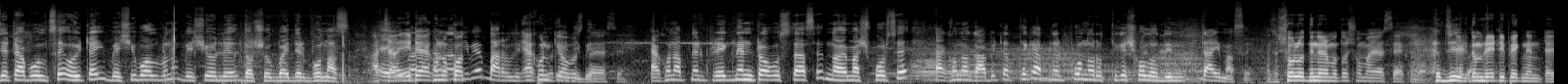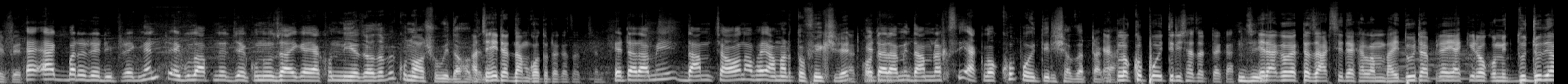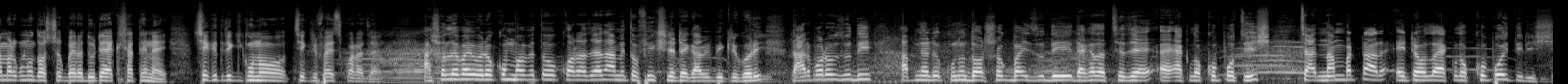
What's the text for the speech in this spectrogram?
যেটা বলছে ওইটাই বেশি বলব না বেশি হলে দর্শক ভাইদের বোনাস। আচ্ছা, এটা এখনও কত- বারো লিটার এখন কি অবস্থায় আছে? এখন আপনার প্রেগনেন্ট অবস্থা আছে নয় মাস পড়ছে এখনও গাবিটার থেকে আপনার পনেরো থেকে ষোলো দিন টাইম আছে। আচ্ছা ষোলো দিনের মতো সময় আছে এখনও? জি একদম রেডি প্রেগনেন্ট টাইপের একবারে রেডি প্রেগনেন্ট এগুলো আপনার যে কোনো জায়গায় এখন নিয়ে যাওয়া যাবে কোনো অসুবিধা হবে আচ্ছা এটার দাম কত টাকা চাচ্ছেন? এটার আমি দাম চাওয়া না ভাই আমার তো ফিক্স রেট এটার আমি দাম রাখছি এক লক্ষ পঁয়ত্রিশ হাজার টাকা। এক লক্ষ পঁয়ত্রিশ হাজার টাকা। এর আগেও একটা জার্সি দেখালাম ভাই দুইটা প্রায় একই রকমই। যদি আমার কোনো দর্শক ভাইরা দুইটা একসাথে নেয় সেক্ষেত্রে কি কোনো স্যাক্রিফাইস করা যায়? আসলে ভাই ওরকম ভাবে তো করা যায় না। আমি তো ফিক্স রেটে গাবি বিক্রি করি। তারপরেও যদি আপনার কোনো দর্শক ভাই যদি দেখা যাচ্ছে যে এক লক্ষ পঁচিশ চার নাম্বারটা আর এটা হলো এক লক্ষ পঁয়ত্রিশ।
